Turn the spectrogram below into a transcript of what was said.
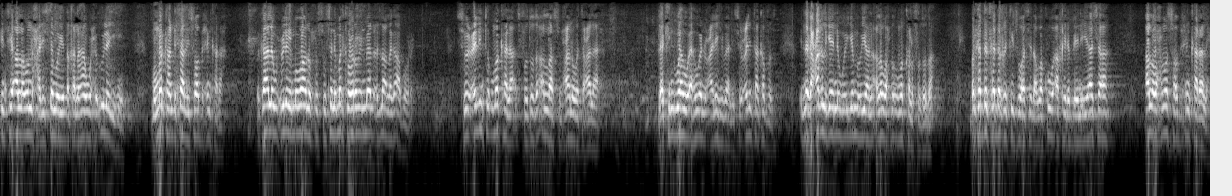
intii alla u naxariista mooye dhaqan ahaan waxay u leeyihiin ma markaan dhisaa laisoo bixin karaa marka alla wuxuu leeyay ma waanu xusuusanay markii horeba in meel cidlaa laga abuuray soo celinta uma kala fududa allah subxaanau watacaala laakiin wahwa ahwanu caleyhi baa soo celintaa ka fudud. Innaga caqligeenna weeye mooyaane alla waxba uma kala fududa. Marka dadka dhaqankiisu waa sidaa waa kuwa akhira beeniyaasha alla waxma soo bixin kara leh.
